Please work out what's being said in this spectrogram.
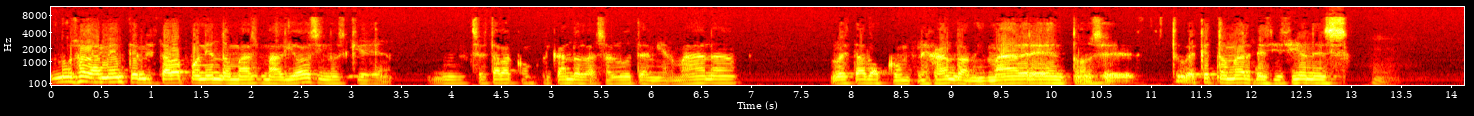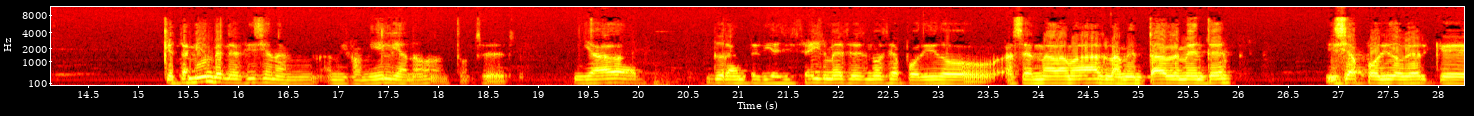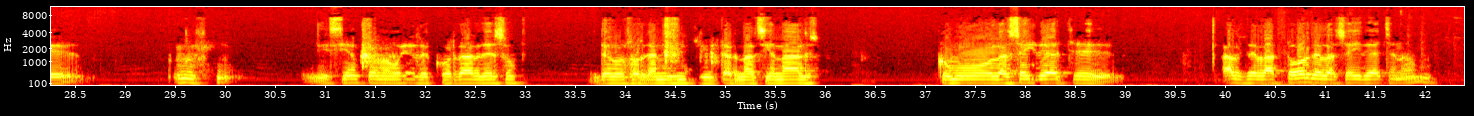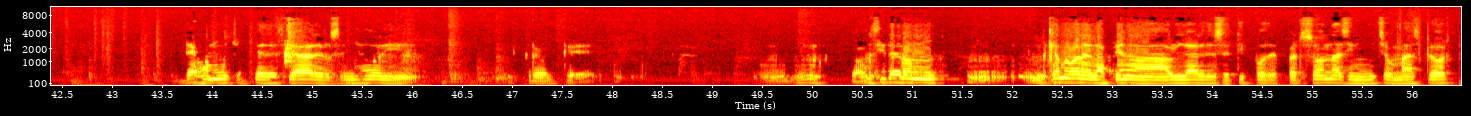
no solamente me estaba poniendo más mal yo, sino que mm, se estaba complicando la salud de mi hermana, lo estaba complejando a mi madre, entonces tuve que tomar decisiones que también benefician a, mi familia, ¿no? Entonces, ya durante 16 meses no se ha podido hacer nada más, lamentablemente, y se ha podido ver que, y siempre me voy a recordar de eso, de los organismos internacionales, como la CIDH, al relator de la CIDH, ¿no? Deja mucho que desear el Señor y creo que mm, considero mm, que no vale la pena hablar de ese tipo de personas y mucho más peor.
